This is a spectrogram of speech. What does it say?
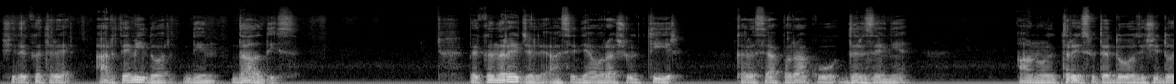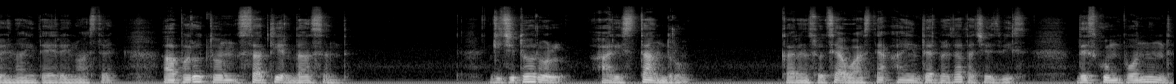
și de către Artemidor din Daldis. Pe când regele asedia orașul Tir, care se apăra cu dârzenie, anul 322 înaintea erei noastre, a apărut un satir dansând. Ghicitorul Aristandru, care însoțea oastea, a interpretat acest vis, descompunând,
